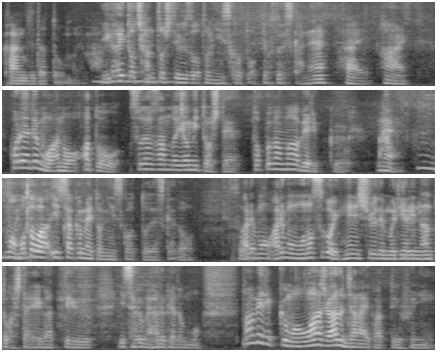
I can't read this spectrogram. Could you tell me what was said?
感じだと思います。意外とちゃんとしてるぞトニー・スコットってことですかね。はい。はい、これでもあのあと須田さんの読みとして「トップガンマーヴェリック」ね、まあ、元は一作目トニー・スコットですけどあれもあれもものすごい編集で無理やりなんとかした映画っていう一作目あるけどもマーヴェリックもオマージュあるんじゃないかっていうふうに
